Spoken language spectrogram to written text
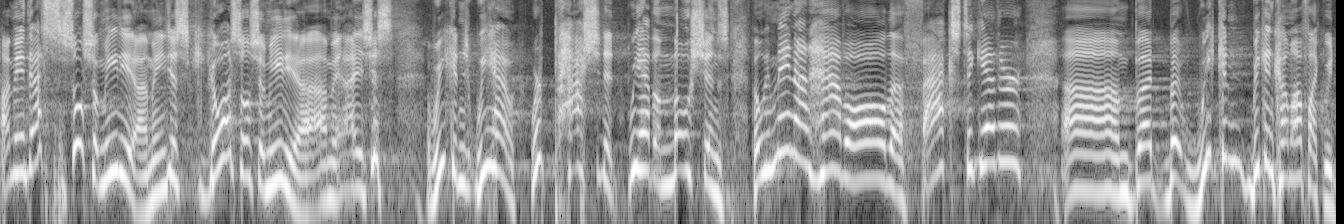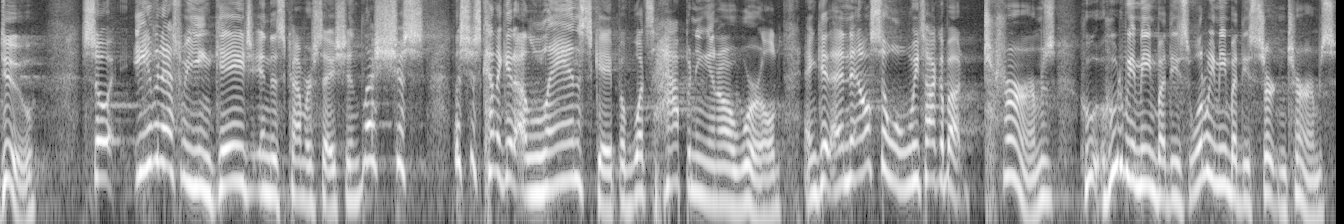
I mean, that's social media. I mean, just go on social media. I mean, it's just, we can, we have, we're passionate, we have emotions, but we may not have all the facts together. Um, but, but we can, we can come off like we do. So even as we engage in this conversation, let's just let's just kind of get a landscape of what's happening in our world and get and also when we talk about terms, who, who do we mean by these, what do we mean by these certain terms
